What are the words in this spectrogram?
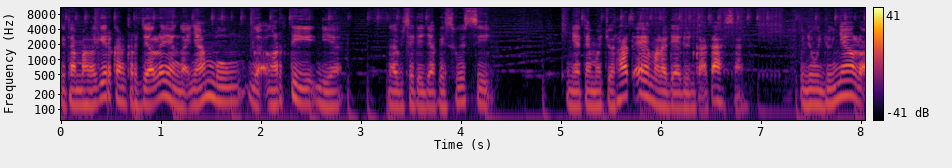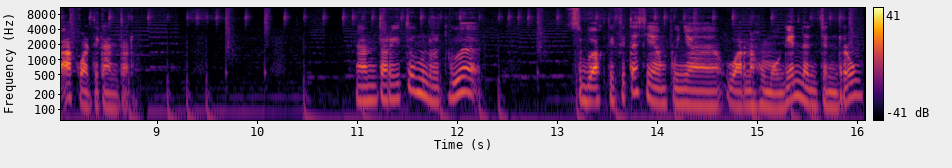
Ditambah lagi rekan kerja lo yang nggak nyambung nggak ngerti dia nggak bisa diajak diskusi. Niatnya mau curhat eh malah diaduin ke atasan. Ujung-ujungnya lo awkward di kantor. Kantor itu menurut gue sebuah aktivitas yang punya warna homogen dan cenderung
